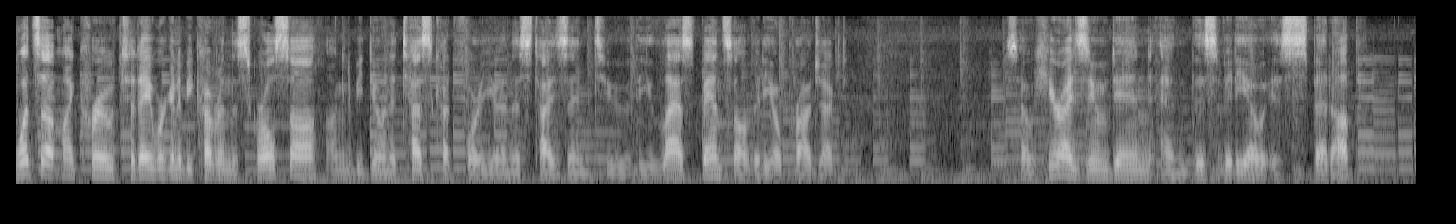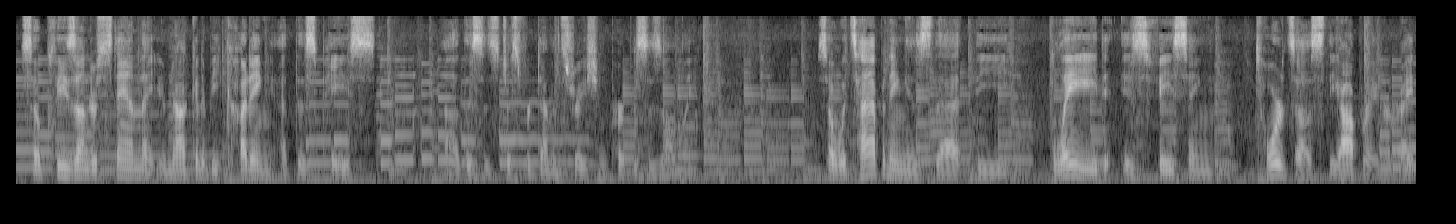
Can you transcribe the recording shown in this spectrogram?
What's up, my crew? Today we're going to be covering the scroll saw. I'm going to be doing a test cut for you, and this ties into the last bandsaw video project. So here I zoomed in, and this video is sped up. So please understand that you're not going to be cutting at this pace. Uh, this is just for demonstration purposes only. So what's happening is that the blade is facing towards us, the operator, right?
